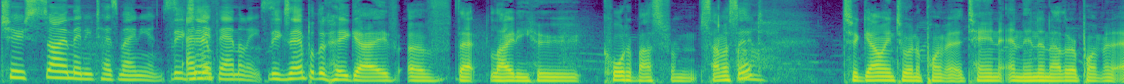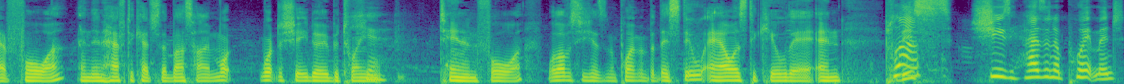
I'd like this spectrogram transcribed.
to so many Tasmanians The and their families. The example that he gave of that lady who caught a bus from Somerset Oh. to go into an appointment at ten and then another appointment at four and then have to catch the bus home. What what does she do between Yeah. ten and four? Well, obviously she has an appointment, but there's still hours to kill there. And Plus, she has an appointment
